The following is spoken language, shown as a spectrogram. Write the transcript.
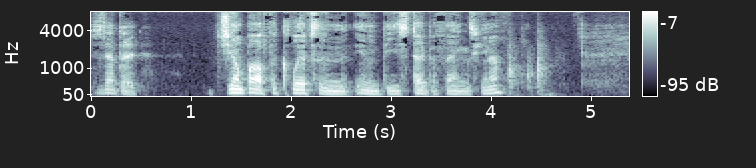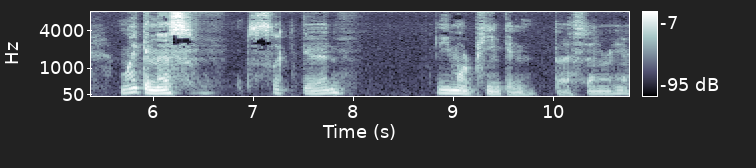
Just have to jump off the cliffs in, in these type of things, you know? I'm liking this. This look good. Need more pink in the center here.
